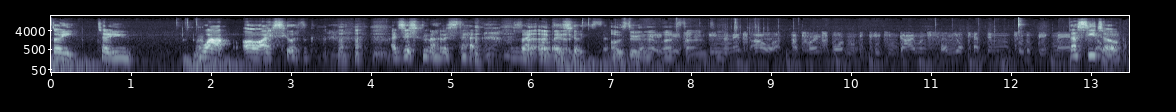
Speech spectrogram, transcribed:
Three, two, wow. Oh, I see what's. I just noticed that. I was like, I- I oh, I did. see what you said. I was doing that last time In the next hour, a transport will be taking diamonds from your captain to the big man. That's himself. Cito.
